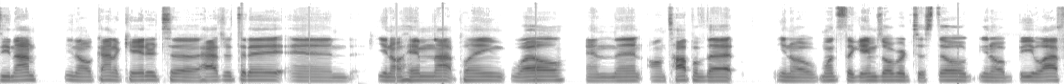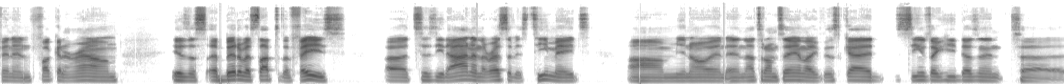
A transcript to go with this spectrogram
Zidane, you know, kind of catered to Hazard today, and you know him not playing well, and then on top of that, you know, once the game's over, to still you know be laughing and fucking around is a bit of a slap to the face uh, to Zidane and the rest of his teammates. Um, you know, and, and that's what I'm saying. Like this guy seems like he doesn't uh,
